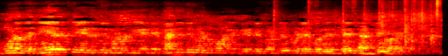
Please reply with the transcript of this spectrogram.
உங்களது நேரத்தை எடுத்துக்கொண்டது என்னை மன்னித்துக் கொள்ளுமாறு கேட்டுக்கொண்டு விடைபெறுகின்றேன். நன்றி வணக்கம்.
